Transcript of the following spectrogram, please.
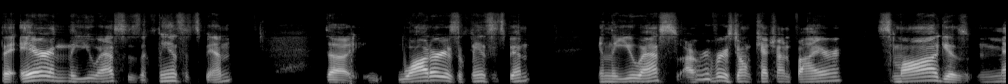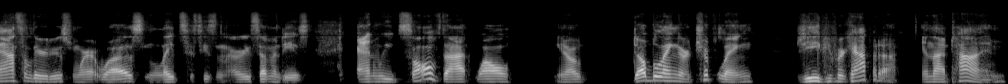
The air in the US is the cleanest it's been. The water is the cleanest it's been. In the US, our rivers don't catch on fire. Smog is massively reduced from where it was in the late 60s and early 70s. And we solved that while, you know, doubling or tripling GDP per capita in that time,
